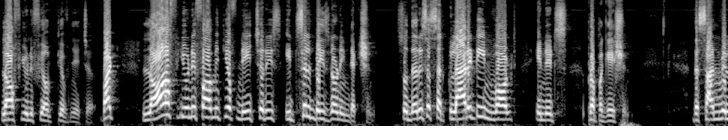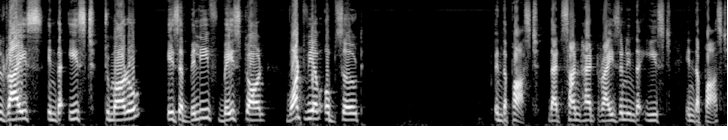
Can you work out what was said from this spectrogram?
law of uniformity of nature. But law of uniformity of nature is itself based on induction. So there is a circularity involved in its propagation the sun will rise in the east tomorrow is a belief based on what we have observed in the past that sun had risen in the east in the past.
